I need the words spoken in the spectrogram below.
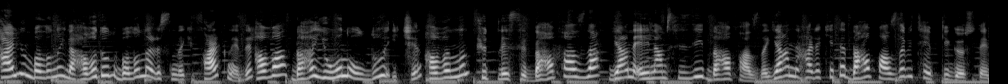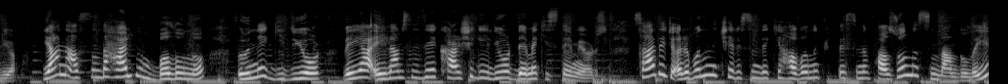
Helyum balonuyla hava dolu balon arasındaki fark nedir? Hava daha yoğun olduğu için havanın kütlesi daha fazla yani eylemsizliği daha fazla. Yani harekete daha fazla bir tepki gösteriyor. Yani aslında helyum balonu öne gidiyor veya eylemsizliğe karşı geliyor demek istemiyoruz. Sadece arabanın içerisindeki havanın kütlesinin fazla olmasından dolayı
